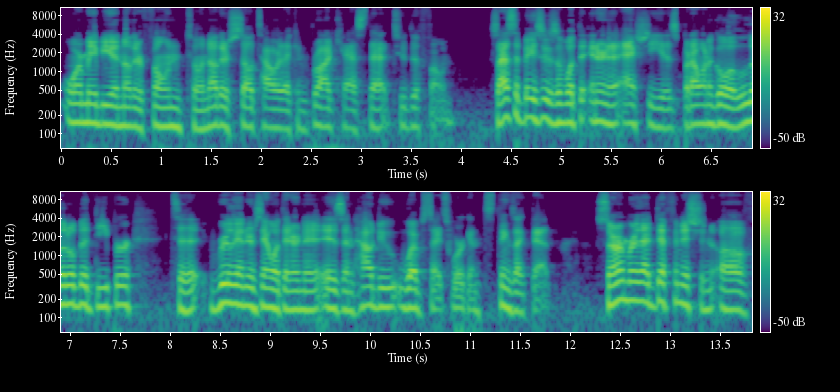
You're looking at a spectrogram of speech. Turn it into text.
or maybe another phone to another cell tower that can broadcast that to the phone. So that's the basics of what the internet actually is, but I want to go a little bit deeper to really understand what the internet is and how do websites work and things like that. So remember that definition of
